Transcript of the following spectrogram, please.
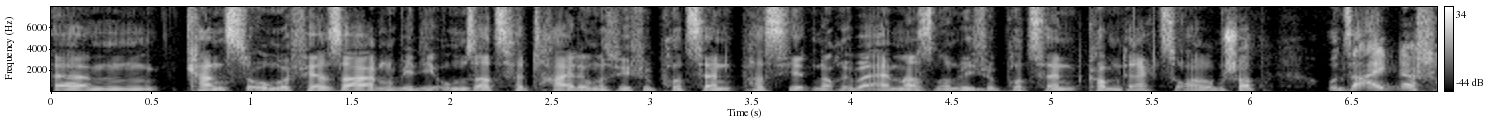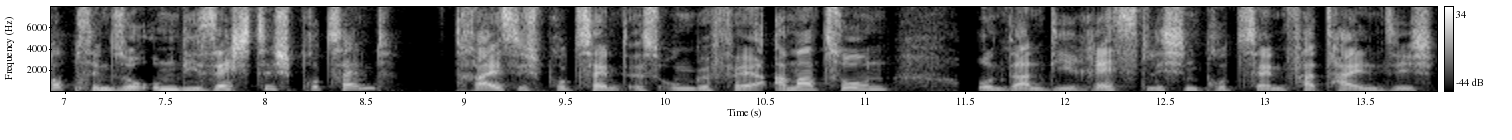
Ähm, kannst du ungefähr sagen, wie die Umsatzverteilung ist? Wie viel Prozent passiert noch über Amazon und wie viel Prozent kommen direkt zu eurem Shop? Unser eigener Shop sind so um die 60 Prozent. 30 Prozent ist ungefähr Amazon und dann die restlichen Prozent verteilen sich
